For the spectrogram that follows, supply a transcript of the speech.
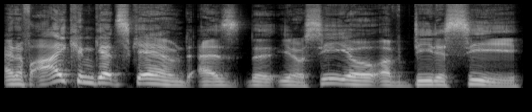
and if I can get scammed as the you know CEO of D2C,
